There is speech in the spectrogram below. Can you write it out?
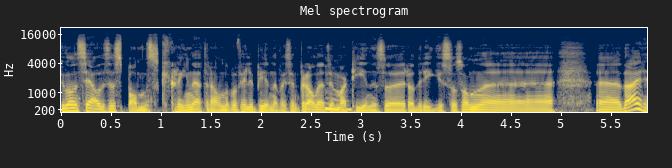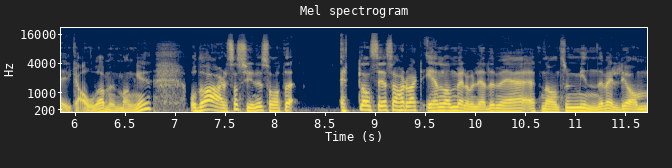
Du kan se alle disse spanskklingende etternavnene på Filippinene, f.eks. Alle heter Martinez og Rodriguez og sånn eh, eh, der. Ikke alle, men mange. Og da er det sannsynligvis sånn at det et eller annet sted så har det vært en eller annen mellomleder med et navn som minner veldig om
